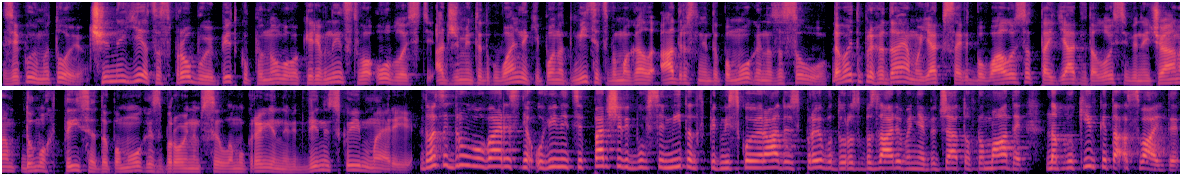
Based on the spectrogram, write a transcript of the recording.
з якою метою? Чи не є це спробою підкупу нового керівництва області? Адже мітингувальники понад місяць вимагали адресної допомоги на ЗСУ. Давайте пригадаємо, як все відбувалося та як вдалося вінничанам домогтися допомоги Збройним силам України від Вінницької мерії. 22 вересня у Вінниці вперше відбувся мітинг під міською радою з приводу розбазарювання бюджету громади на блоківки та асфальти.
